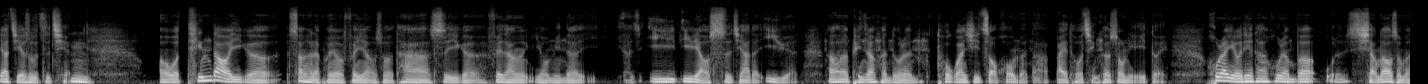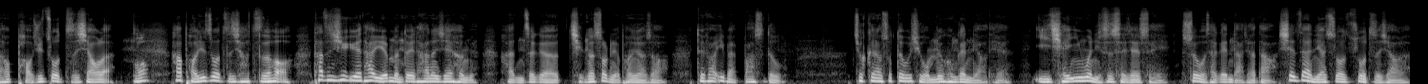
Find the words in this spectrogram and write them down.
要结束之前，嗯呃，我听到一个上海的朋友分享说，他是一个非常有名的呃医医疗世家的议员，然后呢，平常很多人托关系走后门啊，拜托请客送礼一堆。忽然有一天，他忽然不知道我想到什么，然后跑去做直销了。哦，他跑去做直销之后，他再去约他原本对他那些很很这个请客送礼的朋友的时候，对方一百八十度就跟他说：“对不起，我没有空跟你聊天。以前因为你是谁谁谁，所以我才跟你打交道。现在你要做做直销了，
